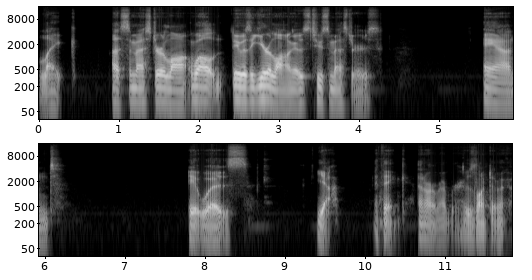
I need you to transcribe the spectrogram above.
like a semester long. Well, it was a year long, it was two semesters. And it was, yeah, I think. I don't remember. It was a long time ago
